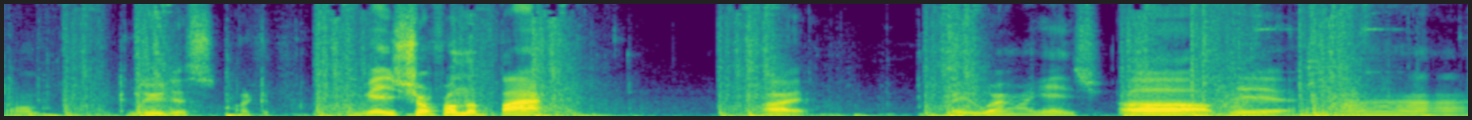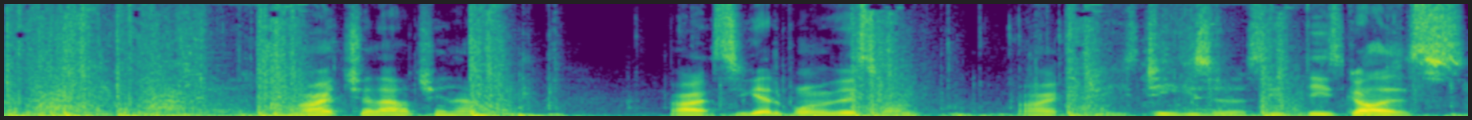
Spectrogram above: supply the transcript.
I can do this. I can, I'm getting shot from the back. Alright. Wait, where am I getting? Oh, up here. Ah. Alright, chill out, chill out. Alright, so you get the point with this one. Alright, Jesus, these, guys.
